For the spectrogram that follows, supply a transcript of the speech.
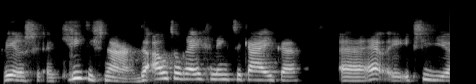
weer eens kritisch naar de autoregeling te kijken. Hè, ik zie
